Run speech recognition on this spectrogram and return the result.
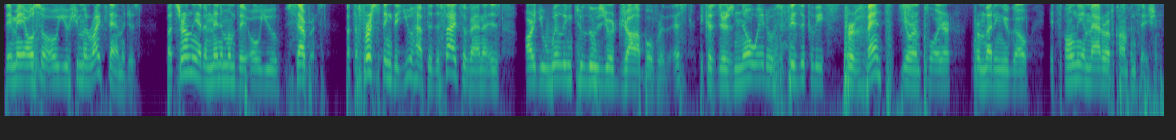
they may also owe you human rights damages. But certainly at a minimum, they owe you severance. But the first thing that you have to decide, Savannah, is are you willing to lose your job over this? Because there's no way to physically prevent your employer from letting you go it's only a matter of compensation.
